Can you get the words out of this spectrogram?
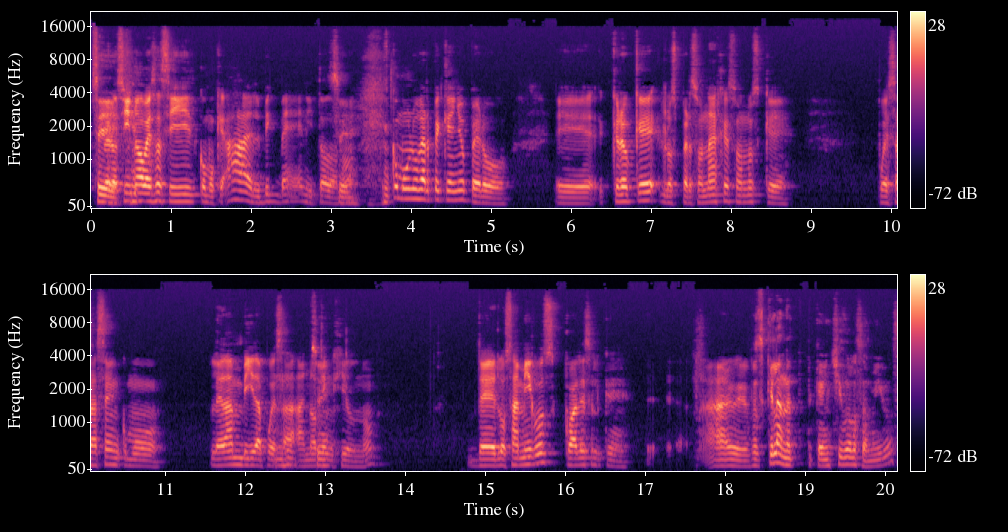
Sí. Pero sí no ves así como que, ah, el Big Ben y todo, Sí. ¿no? Es como un lugar pequeño, pero eh, creo que los personajes son los que, pues, hacen como, le dan vida, pues, a, a Notting. Hill, ¿no? De los amigos, ¿cuál es el que...? Ah, güey, pues es que la neta te caen chido los amigos.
